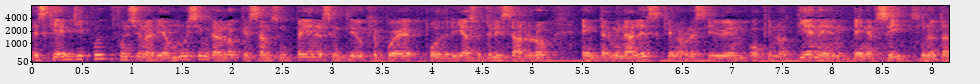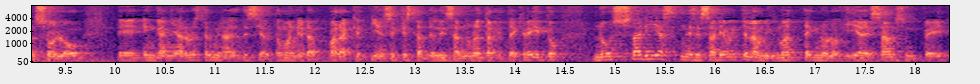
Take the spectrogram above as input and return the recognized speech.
es que LG funcionaría muy similar a lo que es Samsung Pay en el sentido que puede, podrías utilizarlo en terminales que no reciben o que no tienen NFC, sino tan solo eh, engañar a los terminales de cierta manera para que piense que estás deslizando una tarjeta de crédito. No usarías necesariamente la misma tecnología de Samsung Pay,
